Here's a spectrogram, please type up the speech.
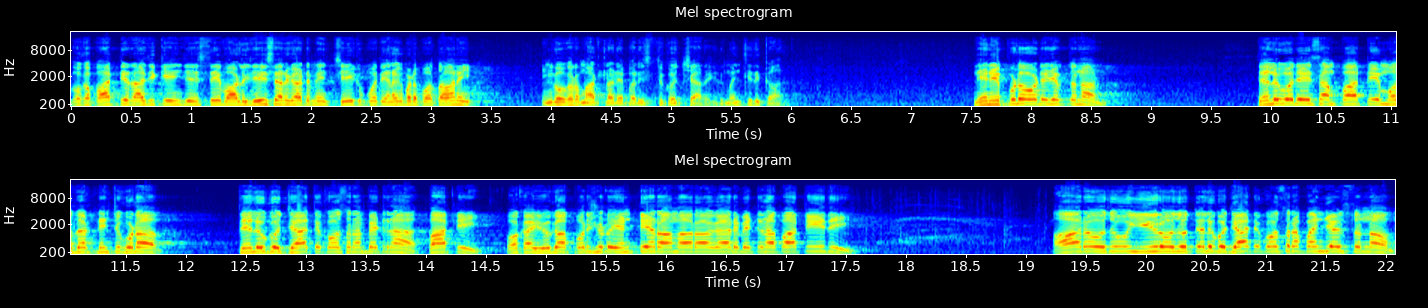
ఒక పార్టీ రాజకీయం చేస్తే వాళ్ళు చేశారు కాబట్టి మేము చేయకపోతే వెనకబడిపోతామని ఇంకొకరు మాట్లాడే పరిస్థితికి వచ్చారు. ఇది మంచిది కాదు. నేను ఎప్పుడో ఒకటి చెప్తున్నాను. తెలుగుదేశం పార్టీ మొదటి నుంచి కూడా తెలుగు జాతి కోసం పెట్టిన పార్టీ ఒక యుగ పురుషుడు ఎన్టీ రామారావు గారు పెట్టిన పార్టీ ఇది. ఆ రోజు ఈ రోజు తెలుగు జాతి కోసం పనిచేస్తున్నాం.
